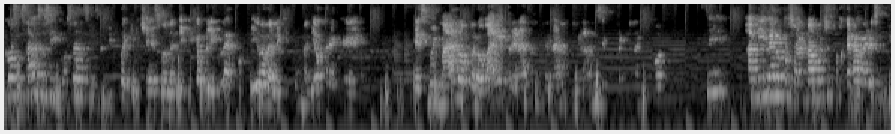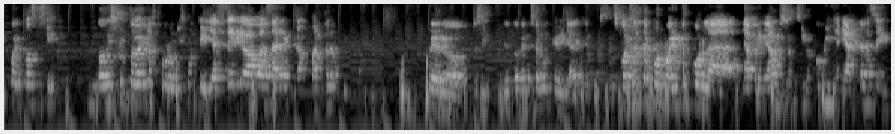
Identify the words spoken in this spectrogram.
cosas, ¿sabes? Así, cosas, ese tipo de clichés. O la típica película deportiva del equipo mediocre que es muy malo, pero va entrenando, entrenando, entrenando y se convierte en mejor. Sí, a mí de lo personal me da mucha flojera ver ese tipo de cosas y no disfruto verlas por lo mismo que ya sé que va a pasar en gran parte de la película. Pero, pues sí, yo también es algo que diría de que pues, esfuérzate por no irte por la, la primera opción, sino como ingeniártelas en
